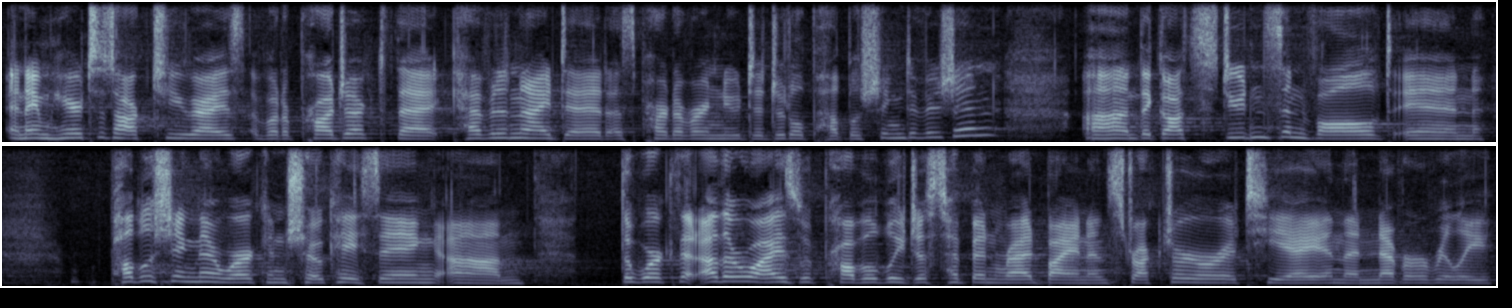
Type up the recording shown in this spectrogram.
and I'm here to talk to you guys about a project that Kevin and I did as part of our new digital publishing division um, that got students involved in publishing their work and showcasing um, the work that otherwise would probably just have been read by an instructor or a TA and then never really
